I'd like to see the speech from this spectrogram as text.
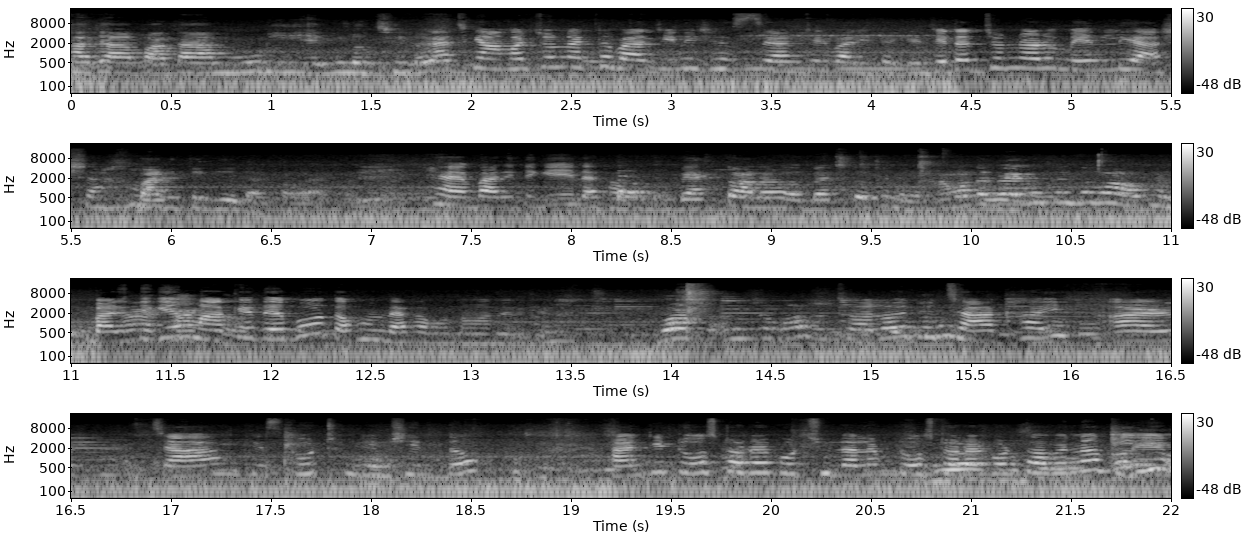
ভাজা বাদাম মুড়ি এগুলো ছিল। আজকে আমার জন্য একটা জিনিস এসছে আন্টির বাড়ি থেকে যেটার জন্য আরও মেনলি আসা। বাড়িতে গিয়ে দেখাবো হ্যাঁ বাড়িতে গিয়েই দেখাবো। ব্যাগ তো আনা ব্যাগ তো ওখানে। আমাদের ব্যাগ ওখানে ওখানে বাড়িতে গিয়ে মাকে দেবো তখন দেখাবো তোমাদেরকে। চলো একটু চা খাই আর চা বিস্কুট ডিম সিদ্ধ। আন্টি টোস্ট অর্ডার করছিল আলাম টোস্ট অর্ডার করতে হবে না প্লেন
